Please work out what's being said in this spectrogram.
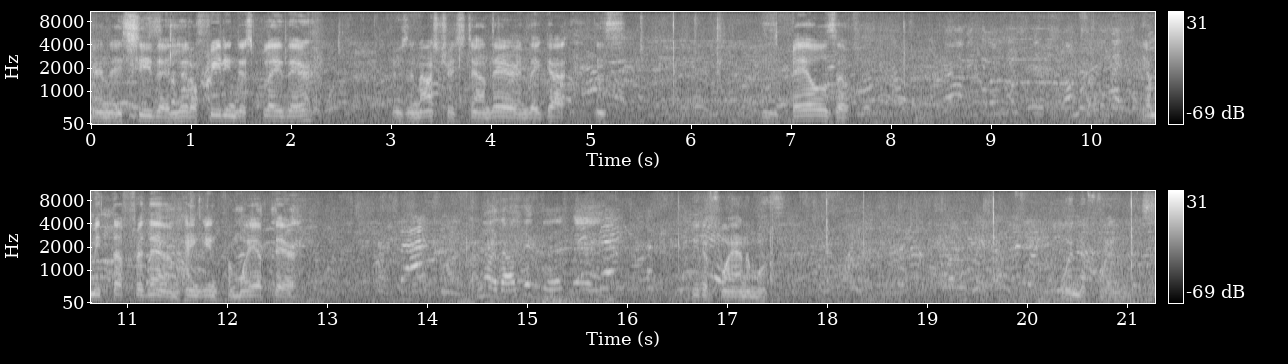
And they see the little feeding display there. There's an ostrich down there and they got these these bales of yummy stuff for them hanging from way up there. Beautiful animals. Wonderful animals.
